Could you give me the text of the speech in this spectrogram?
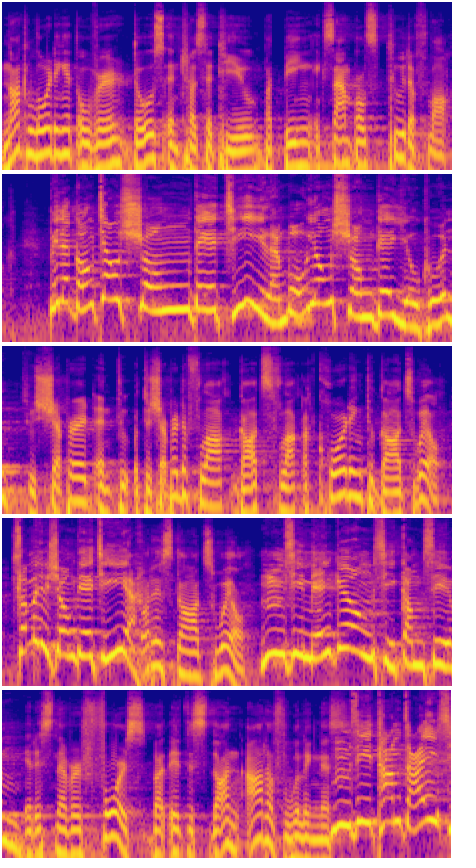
Not lording it over those entrusted to you, but being examples to the flock. 彼得讲照上帝嘅旨意嚟牧养上帝嘅摇款。 To shepherd and to, to shepherd the flock, God's flock, according to God's will. 什么叫上帝嘅旨意啊？ What is God's will? 唔是勉强，是甘心； It is never forced, but it is done out of willingness. 唔是贪仔，是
